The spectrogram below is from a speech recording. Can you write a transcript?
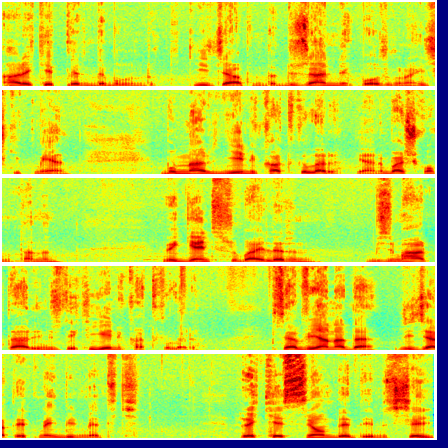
hareketlerinde bulunduk icabında düzenli bozguna hiç gitmeyen bunlar yeni katkıları yani başkomutanın ve genç subayların bizim harp tarihimizdeki yeni katkıları. Mesela Viyana'da ricat etmeyi bilmedik. Rekesyon dediğimiz şey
